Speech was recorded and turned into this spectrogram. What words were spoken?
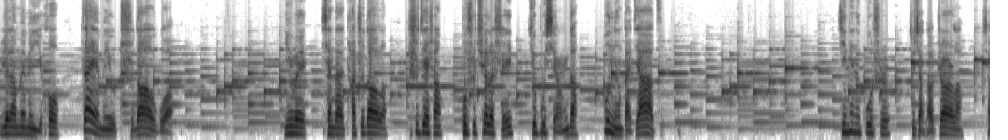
月亮妹妹以后再也没有迟到过，因为。现在他知道了，世界上不是缺了谁就不行的，不能摆架子。今天的故事就讲到这儿了，小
